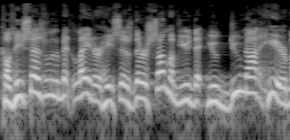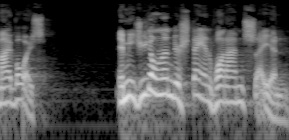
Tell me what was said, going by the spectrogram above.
Because he says a little bit later, he says, There are some of you that you do not hear my voice. It means you don't understand what I'm saying.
